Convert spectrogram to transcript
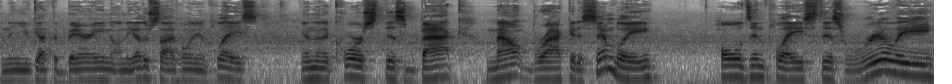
And then you've got the bearing on the other side holding in place. And then of course this back mount bracket assembly holds in place this really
